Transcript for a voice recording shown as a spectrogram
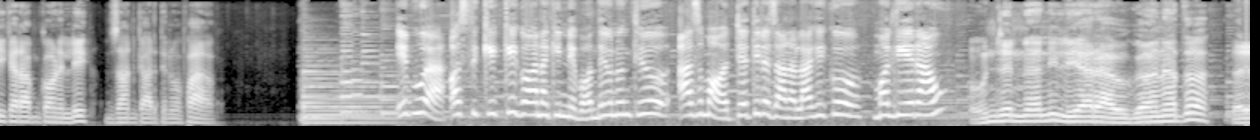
टिकाराम कर्णेलले जानकारी दिनुभयो। ए बुवा अस्ति के के गहना किन्ने भन्दै हुनुहुन्थ्यो? आज म हटियातिर जान लागेको। म लिएर आऊ हुन्छ नानी लिएर आऊ। गहना त तर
